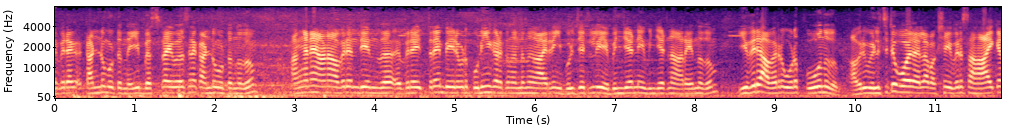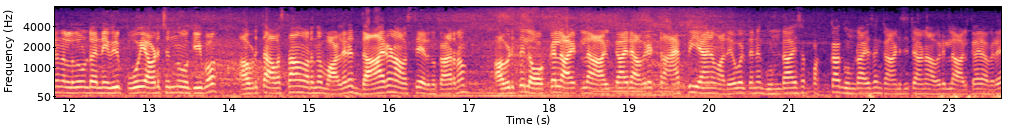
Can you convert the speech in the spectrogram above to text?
ഇവരെ കണ്ടുമുട്ടുന്നത്. ഈ ബസ് ഡ്രൈവേഴ്സിനെ കണ്ടുമുട്ടുന്നതും അങ്ങനെയാണ് അവരെന്ത് ചെയ്യുന്നത്? ഇവരെ ഇത്രയും പേര് ഇവിടെ കുടുങ്ങി കിടക്കുന്നുണ്ടെന്ന് കാര്യം ഈ ജെറ്റിൽ എബിൻ ചേട്ടനെ അറിയുന്നതും ഇവർ അവരുടെ കൂടെ പോകുന്നതും. അവർ വിളിച്ചിട്ട് പോയതല്ല പക്ഷേ ഇവർ സഹായിക്കണം എന്നുള്ളതുകൊണ്ട് തന്നെ ഇവർ പോയി അവിടെ ചെന്ന് നോക്കിയപ്പോൾ അവിടുത്തെ അവസ്ഥ എന്ന് പറയുന്നത് വളരെ ദാരുണ അവസ്ഥയായിരുന്നു. കാരണം അവിടുത്തെ ലോക്കൽ ആയിട്ടുള്ള ആൾക്കാർ അവരെ ട്രാപ്പ് ചെയ്യാനും അതേപോലെ തന്നെ ഗുണ്ടായസം പക്ക ഗുണ്ടായസം കാണിച്ചിട്ടാണ് അവരുള്ള ആൾക്കാർ അവരെ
